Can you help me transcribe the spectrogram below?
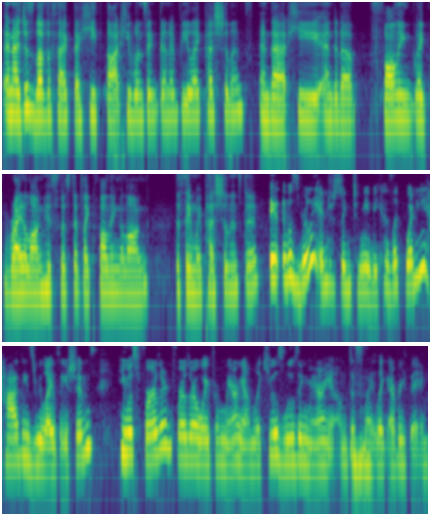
And I just love the fact that he thought he wasn't going to be like Pestilence and that he ended up falling like right along his footsteps, like falling along the same way Pestilence did? It, it was really interesting to me because like when he had these realizations, he was further and further away from Miriam. Like he was losing Miriam mm-hmm. despite mm-hmm. like everything.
